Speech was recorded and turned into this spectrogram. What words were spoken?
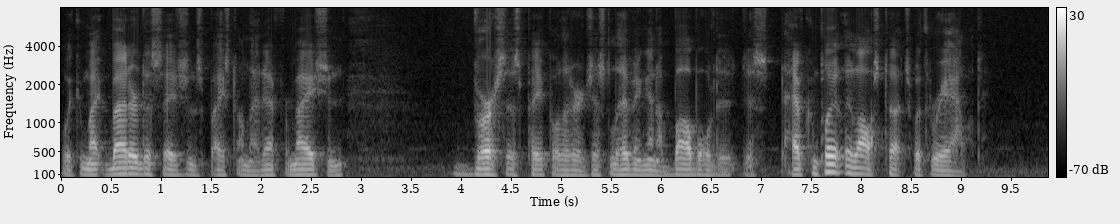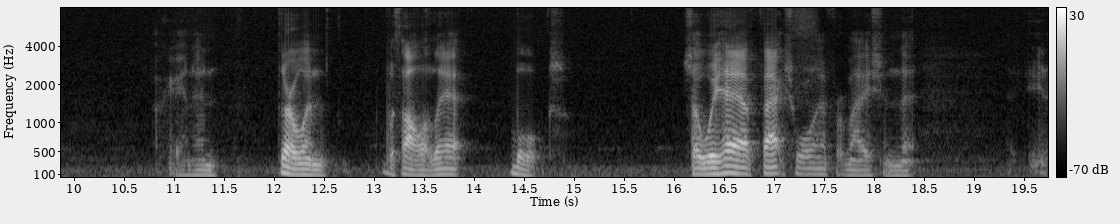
We can make better decisions based on that information versus people that are just living in a bubble that just have completely lost touch with reality. Okay, and then throw in with all of that books. So we have factual information that you know,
